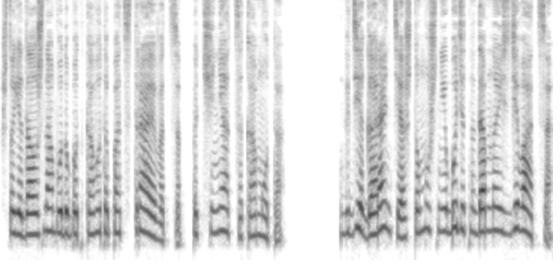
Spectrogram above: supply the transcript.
что я должна буду под кого-то подстраиваться, подчиняться кому-то. Где гарантия, что муж не будет надо мной издеваться?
